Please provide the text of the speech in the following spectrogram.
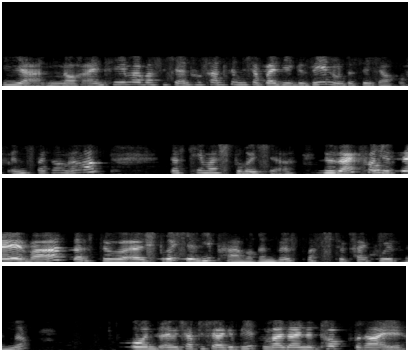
ja, noch ein Thema, was ich ja interessant finde. Ich habe bei dir gesehen und das sehe ich auch auf Instagram immer, das Thema Sprüche. Du sagst von dir selber, dass du äh, Sprüche-Liebhaberin bist, was ich total cool finde. Und äh, ich habe dich ja gebeten, mal deine Top 3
